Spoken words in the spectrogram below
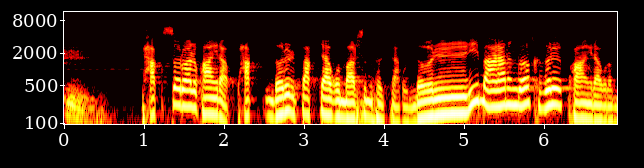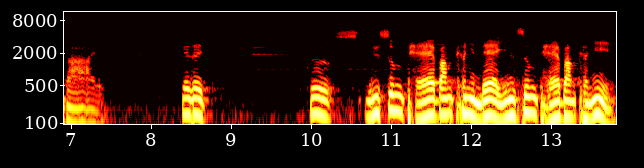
박설할 광이라 박 너를 박자고 말씀 설자고 널리 말하는 거 그걸 광이라고 그런다. 그래서 그 일승 대방편인데 일승 대방편이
